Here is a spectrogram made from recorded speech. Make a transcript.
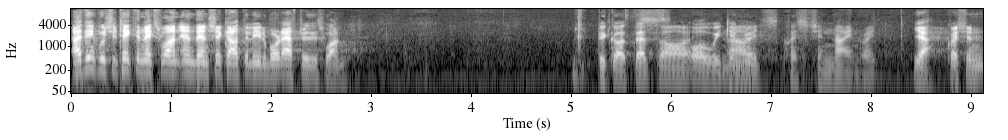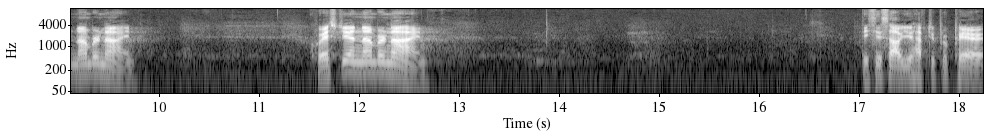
I think we should take the next one and then check out the leaderboard after this one. Because that's So all we can now do. it's question nine, right? Yeah, question number nine. Question number nine. This is how you have to prepare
